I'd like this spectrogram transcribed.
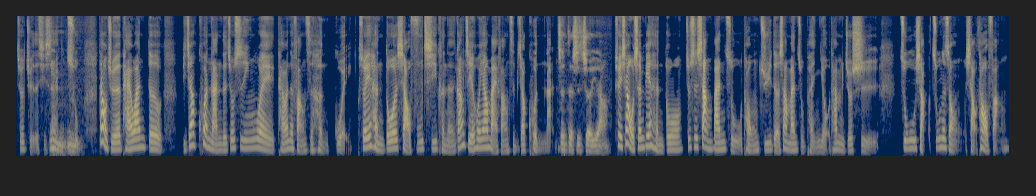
就觉得其实还不嗯错。嗯，但我觉得台湾的比较困难的，就是因为台湾的房子很贵，所以很多小夫妻可能刚结婚要买房子比较困难。真的是这样。所以像我身边很多就是上班族同居的上班族朋友，他们就是租小租那种小套房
